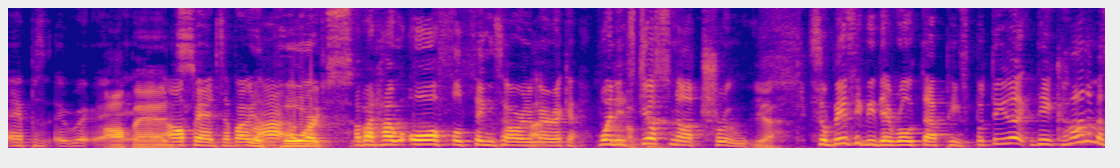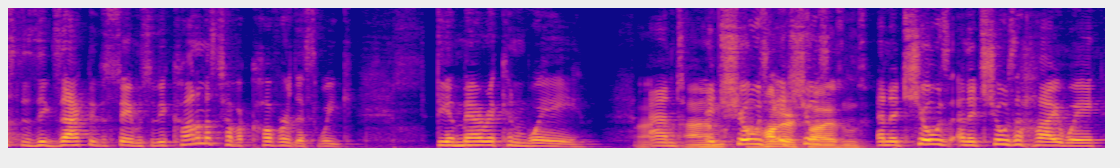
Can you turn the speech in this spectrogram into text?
epi- uh, Op-eds, op-eds about, uh, reports. about about how awful things are in America when it's just not true. Yeah. So basically, they wrote that piece. But the the Economist is exactly the same. So the Economist have a cover this week, the American way. And and it shows, it shows, 100,000. and it shows, and it shows a highway,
